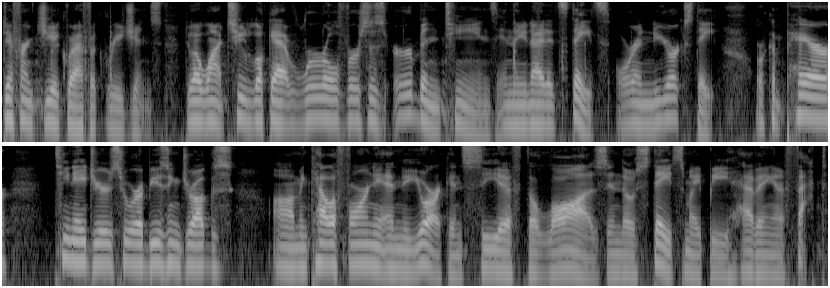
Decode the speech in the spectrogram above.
different geographic regions? Do I want to look at rural versus urban teens in the United States or in New York State or compare teenagers who are abusing drugs um, in California and New York and see if the laws in those states might be having an effect?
